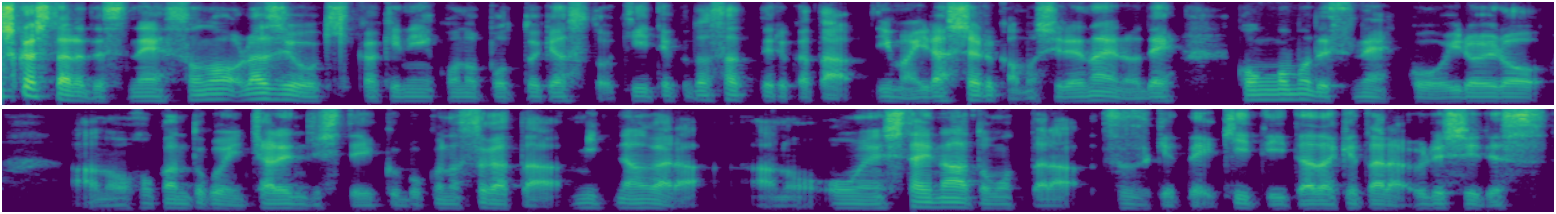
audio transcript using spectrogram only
しかしたらですね、そのラジオをきっかけにこのポッドキャストを聞いてくださってる方、今いらっしゃるかもしれないので、今後もですね、こういろいろあの他のところにチャレンジしていく僕の姿見ながらあの応援したいなと思ったら続けて聞いていただけたら嬉しいです。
